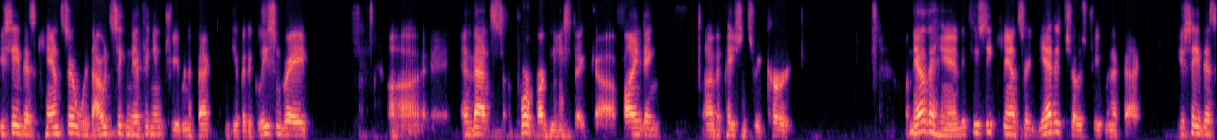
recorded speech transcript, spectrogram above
You see this cancer without significant treatment effect, give it a Gleason grade, uh, and that's a poor prognostic uh, finding. Uh, the patient's recurred. On the other hand, if you see cancer, yet it shows treatment effect, you say this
